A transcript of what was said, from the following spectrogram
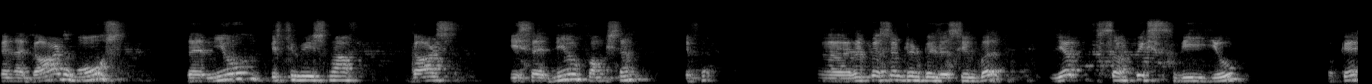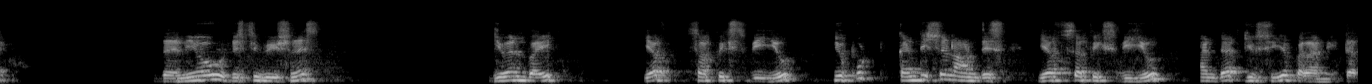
When a guard moves, the new distribution of guards is a new function uh, represented by the symbol F suffix VU. Okay. The new distribution is given by F suffix VU. You put condition on this F suffix VU and that gives you a parameter.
